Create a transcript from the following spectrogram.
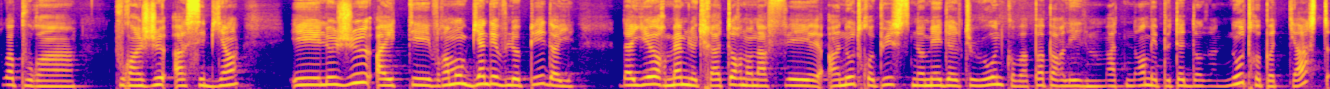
soi pour un, pour un jeu assez bien. Et le jeu a été vraiment bien développé. D'ail- D'ailleurs, même le créateur en a fait un autre opus nommé Deltarune, qu'on va pas parler maintenant, mais peut-être dans un autre podcast.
